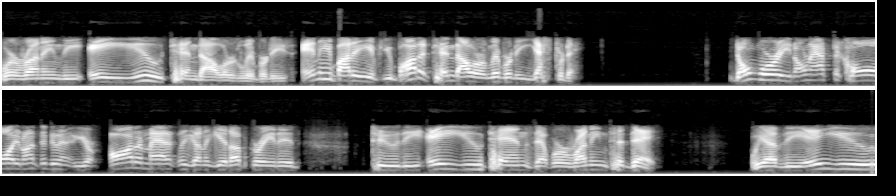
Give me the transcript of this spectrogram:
we're running the AU $10 liberties. Anybody, if you bought a $10 liberty yesterday, don't worry, you don't have to call, you don't have to do anything. You're automatically going to get upgraded to the AU 10s that we're running today. We have the AU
